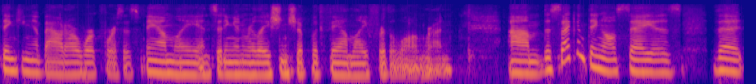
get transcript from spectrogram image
thinking about our workforce as family and sitting in relationship with family for the long run um, the second thing I'll say is that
